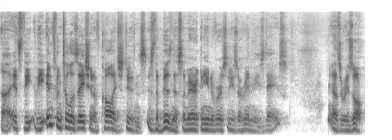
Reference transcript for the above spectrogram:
Uh, it's the, the infantilization of college students is the business American universities are in these days as a result.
